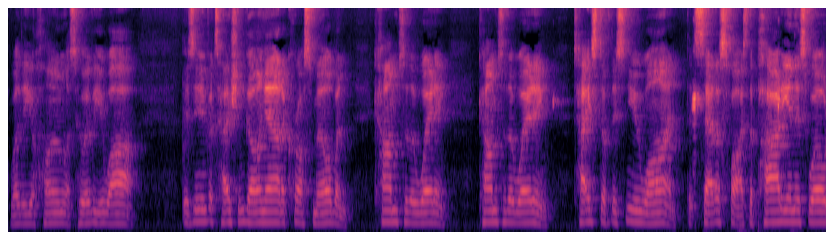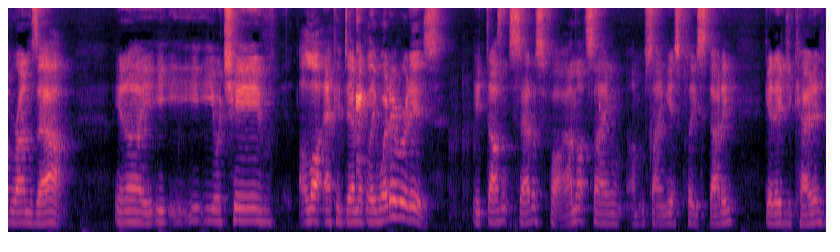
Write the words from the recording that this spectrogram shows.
whether you're homeless, whoever you are. There's an invitation going out across Melbourne. Come to the wedding. Come to the wedding taste of this new wine that satisfies. The party in this world runs out. You know, you, you, you achieve a lot academically, whatever it is, it doesn't satisfy. I'm not saying, I'm saying, yes, please study, get educated.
